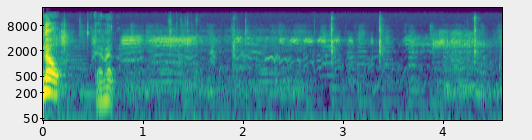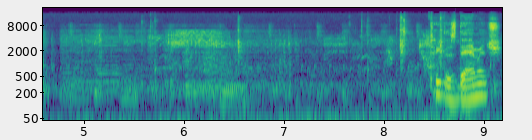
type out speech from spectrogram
No. Damn it. Take this damage.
